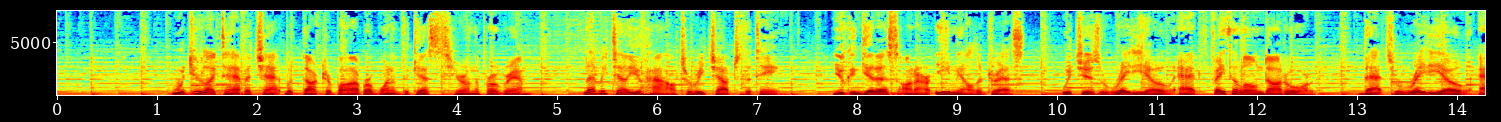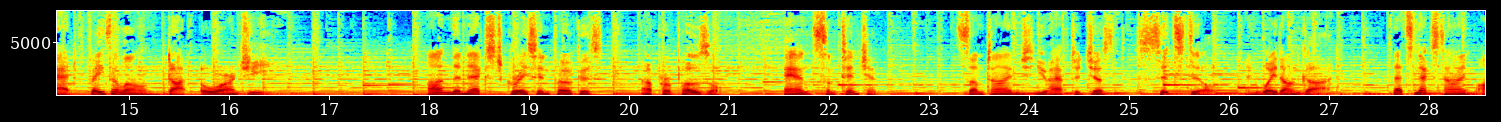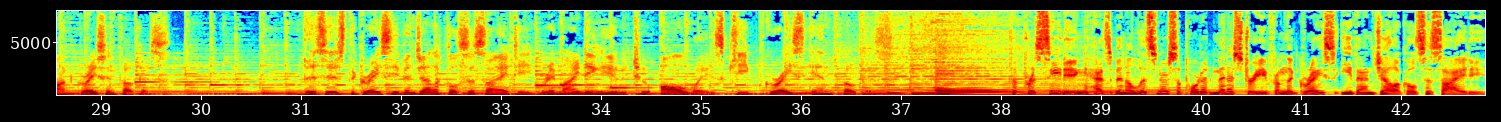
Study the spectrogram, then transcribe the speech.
Would you like to have a chat with Dr. Bob or one of the guests here on the program? Let me tell you how to reach out to the team. You can get us on our email address, which is radio at faithalone.org. That's radio at faithalone.org. On the next Grace in Focus, a proposal and some tension. Sometimes you have to just sit still and wait on God. That's next time on Grace in Focus. This is the Grace Evangelical Society reminding you to always keep grace in focus. The proceeding has been a listener supported ministry from the Grace Evangelical Society.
